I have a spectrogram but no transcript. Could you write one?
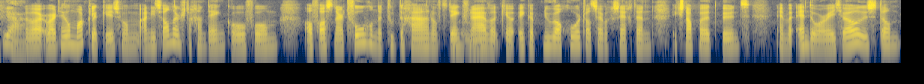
ja. waar, waar het heel makkelijk is om aan iets anders te gaan denken of om alvast naar het volgende toe te gaan of te denken van, nou, ik, ik heb nu wel gehoord wat ze hebben gezegd en ik snap het, punt, en, en door, weet je wel. Dus dan,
